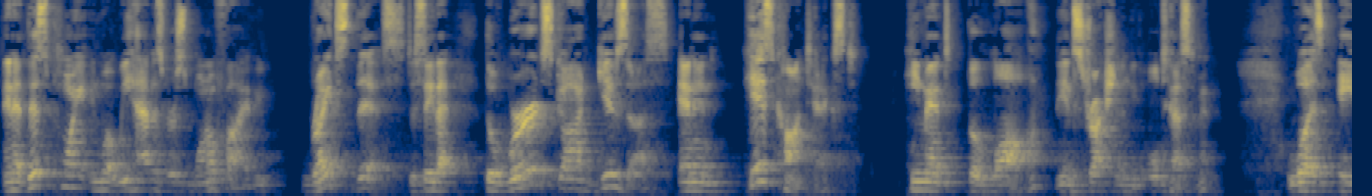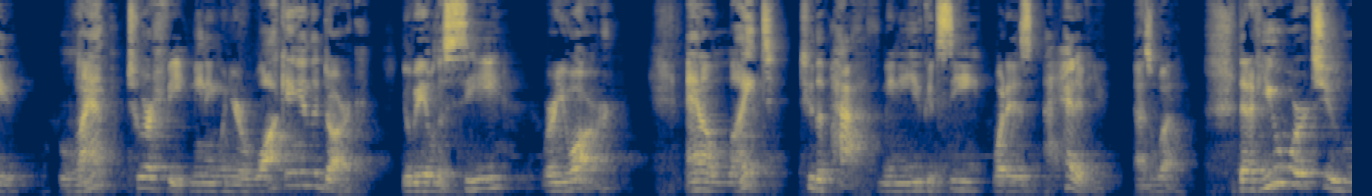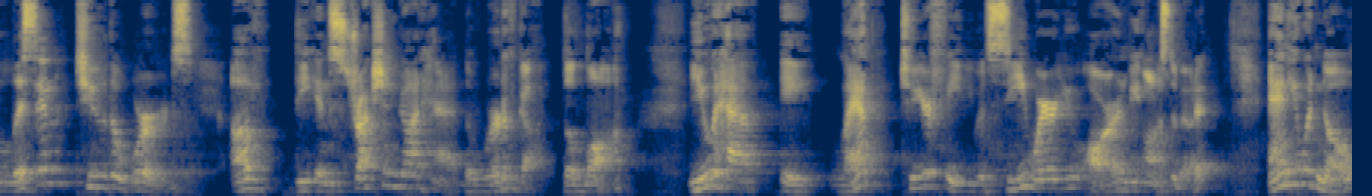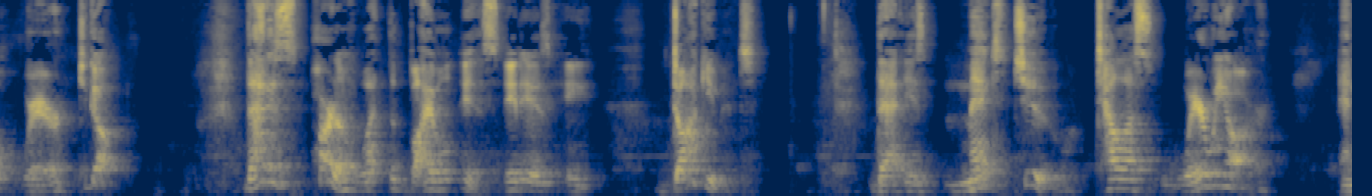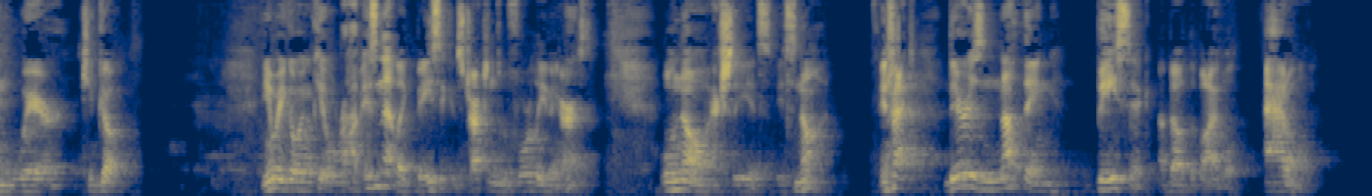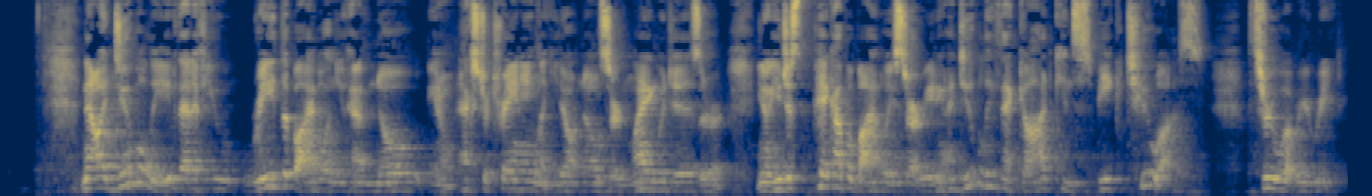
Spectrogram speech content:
and at this point in what we have is verse 105, he writes this to say that the words God gives us, and in his context, he meant the law, the instruction in the Old Testament, was a lamp to our feet, meaning when you're walking in the dark, you'll be able to see where you are, and a light to the path, meaning you could see what is ahead of you as well. That if you were to listen to the words of the instruction God had, the Word of God, the law, you would have a lamp to your feet. You would see where you are and be honest about it, and you would know where to go. That is part of what the Bible is. It is a document that is meant to tell us where we are and where to go. You might be going, okay, well, Rob, isn't that like basic instructions before leaving Earth? Well, no, actually, it's, it's not. In fact, there is nothing basic about the Bible at all. Now, I do believe that if you read the Bible and you have no, you know, extra training, like you don't know certain languages or, you know, you just pick up a Bible, you start reading, I do believe that God can speak to us through what we read.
